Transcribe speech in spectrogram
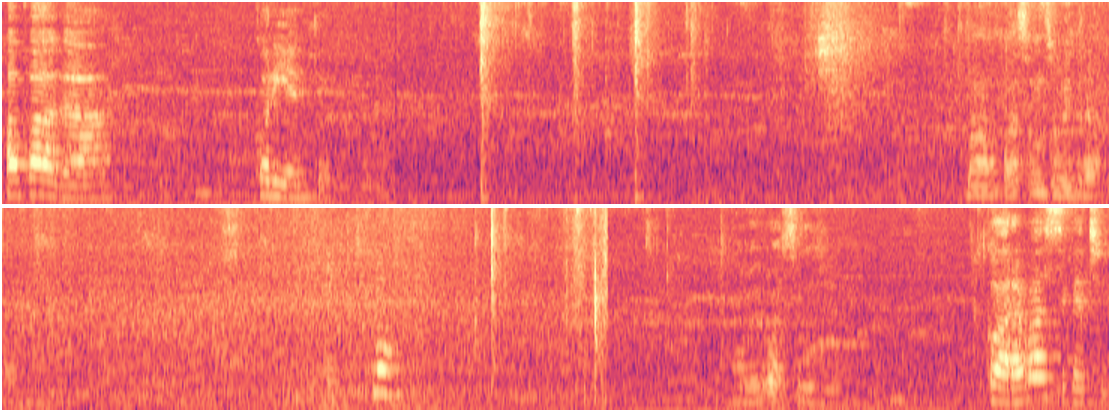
Apaga corriente. Vamos, pasamos a trabajo. Bom. Vou passar de. Agora passa, Cati.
